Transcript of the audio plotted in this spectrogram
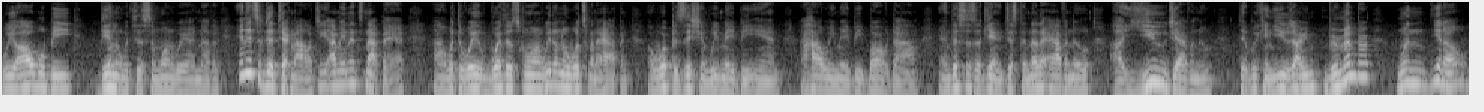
we all will be dealing with this in one way or another. And it's a good technology. I mean, it's not bad. Uh, with the way the weather's going, we don't know what's going to happen or what position we may be in or how we may be bogged down. And this is, again, just another avenue, a huge avenue that we can use. I mean, remember when, you know,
